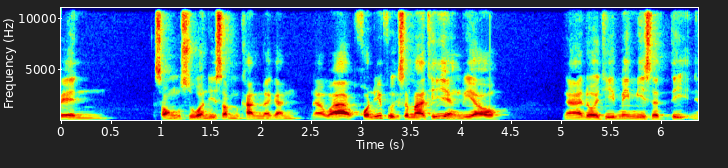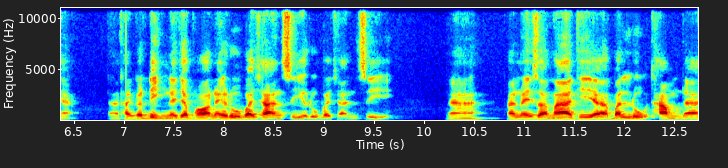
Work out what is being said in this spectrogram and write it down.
เป็นสองส่วนที่สำคัญแล้วกันนะว่าคนที่ฝึกสมาธิอย่างเดียวนะโดยที่ไม่มีสติเนี่ยนะท่านก็ดิ่งได้เฉพาะในรูปฌานสี่รูปฌานสี่นะท่านไม่สามารถที่จะบรรลุธรรมได้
